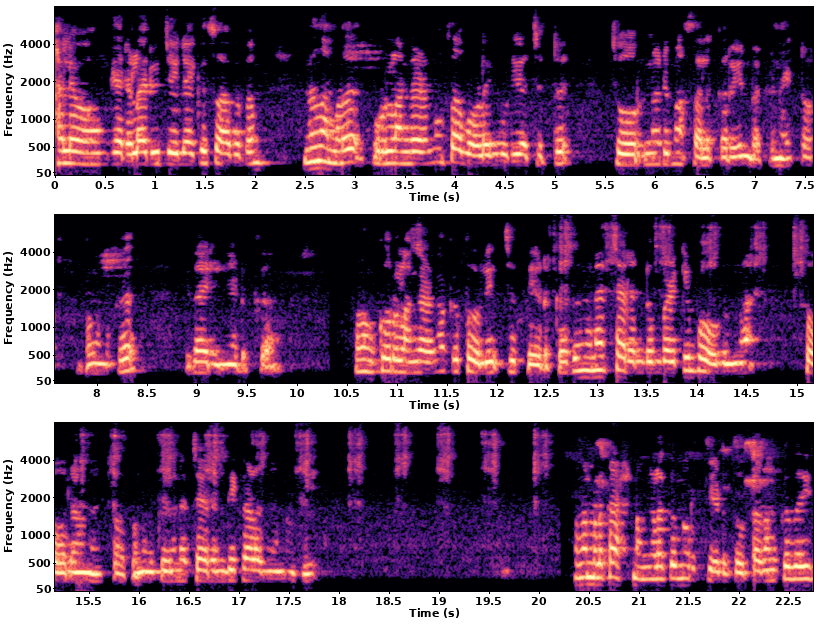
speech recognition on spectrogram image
ഹലോ കേരള രുചിയിലേക്ക് സ്വാഗതം. ഇന്ന് നമ്മൾ ഉരുളൻകിഴങ്ങും സവോളയും കൂടി വെച്ചിട്ട് ചോറിനൊരു മസാലക്കറി ഉണ്ടാക്കണം കേട്ടോ. അപ്പോൾ നമുക്ക് ഇത് അരിഞ്ഞെടുക്കുക. അപ്പോൾ നമുക്ക് ഉരുളൻകിഴങ്ങൊക്കെ തൊലി ചെത്തിയെടുക്കുക. അതിങ്ങനെ ചിരണ്ടുമ്പോഴേക്കും പോകുന്ന തോലാണ് കേട്ടോ. അപ്പോൾ നമുക്ക് ഇങ്ങനെ ചരണ്ടി കളഞ്ഞാൽ മതി. അപ്പോൾ നമ്മൾ കഷ്ണങ്ങളൊക്കെ നുറുക്കിയെടുത്തു കേട്ടോ. നമുക്കിത് ഈ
